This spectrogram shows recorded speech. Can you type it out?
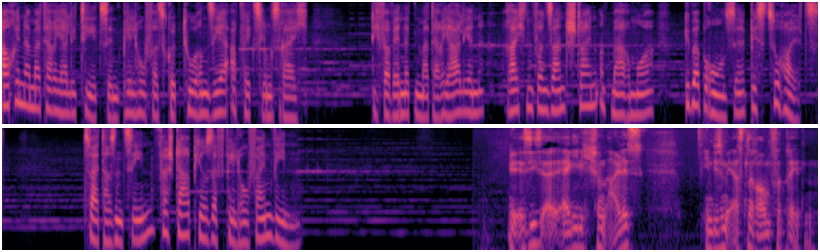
Auch in der Materialität sind Pillhofers Skulpturen sehr abwechslungsreich. Die verwendeten Materialien reichen von Sandstein und Marmor über Bronze bis zu Holz. 2010 verstarb Josef Pillhofer in Wien. Es ist eigentlich schon alles in diesem ersten Raum vertreten.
